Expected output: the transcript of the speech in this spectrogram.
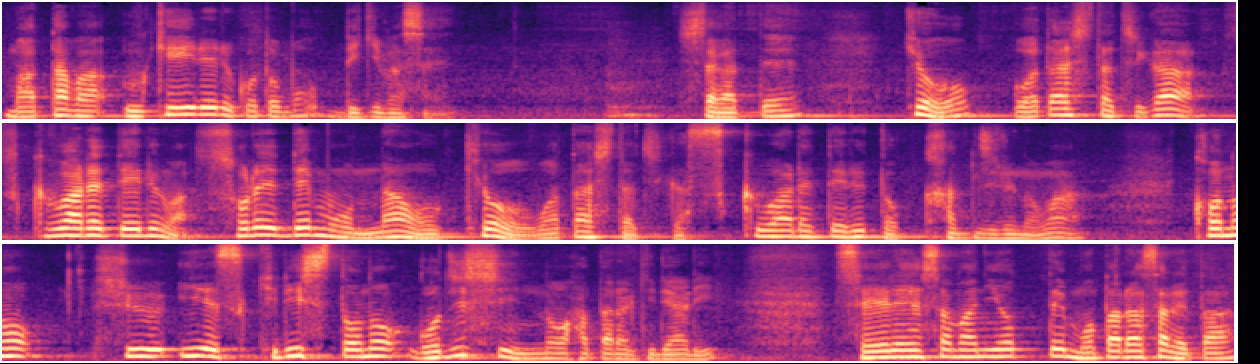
または受け入れることもできません。したがって今日私たちが救われているのはそれでもなお今日私たちが救われていると感じるのはこの主イエス・キリストのご自身の働きであり精霊様によってもたらされた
